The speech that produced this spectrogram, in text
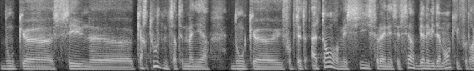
Donc, euh, c'est une cartouche d'une certaine manière. Donc, il faut peut-être attendre, mais si cela est nécessaire, bien évidemment qu'il faudra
